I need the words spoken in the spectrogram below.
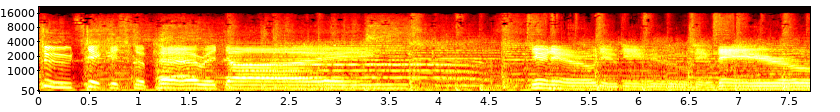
two tickets to paradise. Do do do do do do.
